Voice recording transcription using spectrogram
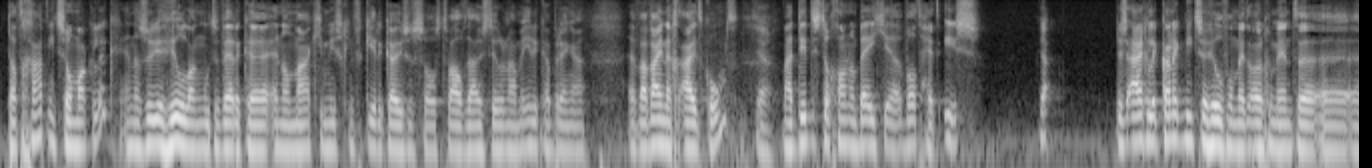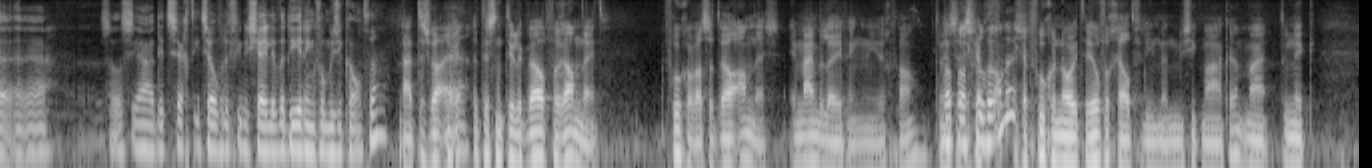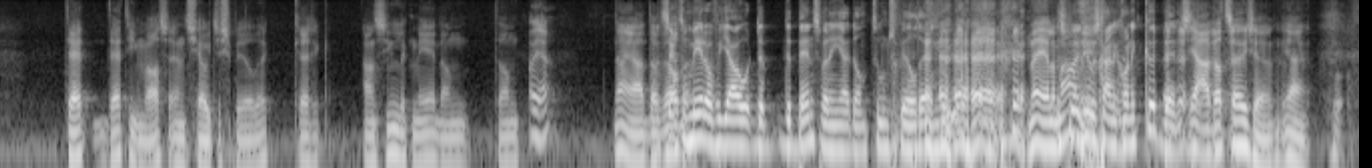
dat gaat niet zo makkelijk. En dan zul je heel lang moeten werken. En dan maak je misschien verkeerde keuzes zoals 12.000 euro naar Amerika brengen. eh, waar weinig uitkomt. Ja. Maar dit is toch gewoon een beetje wat het is. Ja. Dus eigenlijk kan ik niet zo heel veel met argumenten. eh, eh, eh, zoals ja, dit zegt iets over de financiële waardering voor muzikanten. Nou, het, is wel erg- Ja. het is natuurlijk wel veranderd. Vroeger was het wel anders. In mijn beleving in ieder geval. Tenminste, was ik heb- vroeger anders? Ik heb vroeger nooit heel veel geld verdiend met muziek maken. Maar toen ik der- 13 was en showtjes speelde, kreeg ik aanzienlijk meer dan... dan Oh ja? Nou ja, dat Dat wel zegt toch meer over jou, de, de bands waarin jij dan toen speelde en nu? Nee, speel helemaal je nu niet. waarschijnlijk gewoon in kutbands. Ja, dat sowieso. Ja.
